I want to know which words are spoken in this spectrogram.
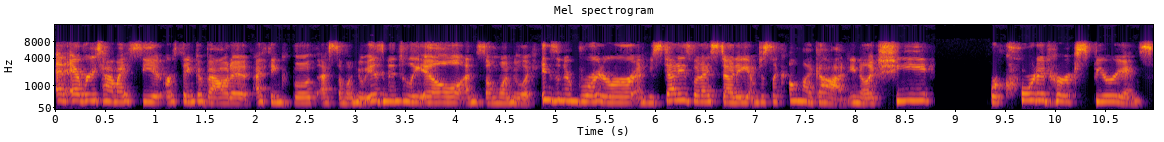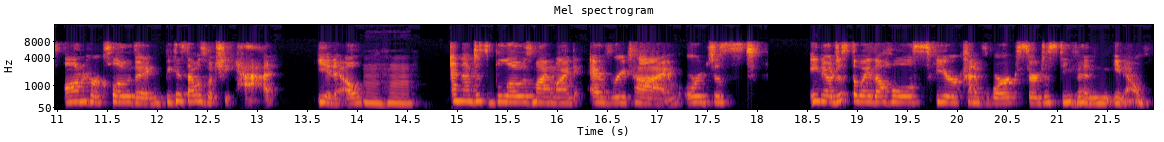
And every time I see it or think about it, I think both as someone who is mentally ill and someone who like is an embroiderer and who studies what I study, I'm just like, oh my God, you know, like she recorded her experience on her clothing because that was what she had, you know? Mm-hmm. And that just blows my mind every time. Or just, you know, just the way the whole sphere kind of works, or just even, you know,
